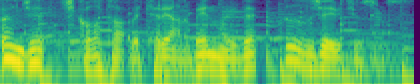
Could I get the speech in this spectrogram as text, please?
Önce çikolata ve tereyağını benmaride hızlıca eritiyorsunuz.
